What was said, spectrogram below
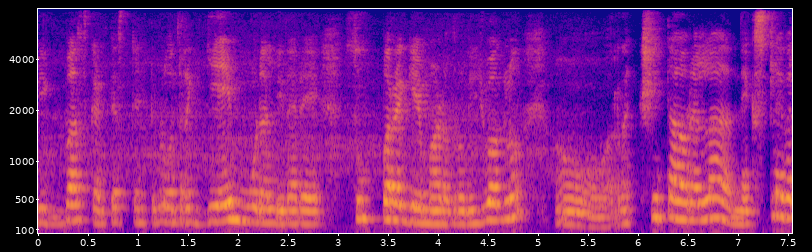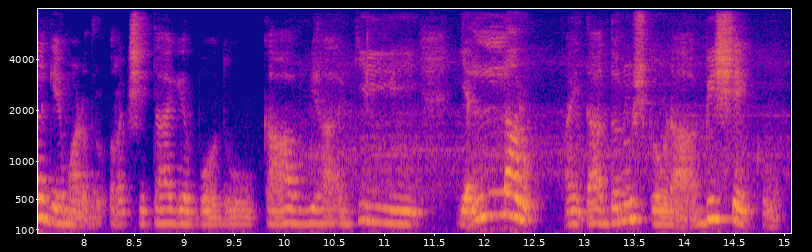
ಬಿಗ್ ಬಾಸ್ ಕಂಟೆಸ್ಟೆಂಟ್ಗಳು ಒಂಥರ ಗೇಮ್ ಮೂಡಲ್ಲಿದ್ದಾರೆ ಸೂಪರಾಗಿ ಗೇಮ್ ಆಡಿದ್ರು. ನಿಜವಾಗ್ಲೂ ರಕ್ಷಿತಾ ಅವರೆಲ್ಲ ನೆಕ್ಸ್ಟ್ ಲೆವೆಲ್ ಗೇಮ್ ಆಡಿದ್ರು. ರಕ್ಷಿತಾ ಆಗಿರ್ಬೋದು, ಕಾವ್ಯ, ಗಿಲ್ಲಿ, ಎಲ್ಲರೂ. ಆಯಿತಾ? Dhanush Gowda, Abhishek.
